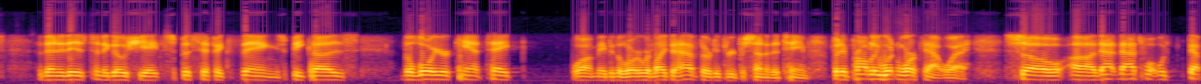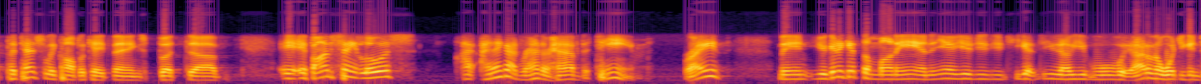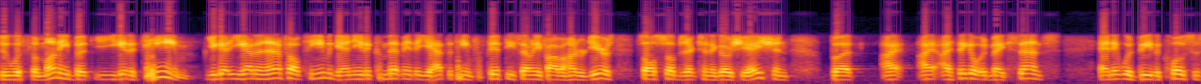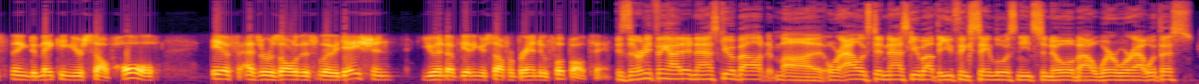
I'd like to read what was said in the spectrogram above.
than it is to negotiate specific things because the lawyer can't take well, maybe the lawyer would like to have 33% of the team, but it probably wouldn't work that way. So uh, that that's what would that potentially complicate things. But uh, if I'm St. Louis, I, I think I'd rather have the team, right? I mean, you're going to get the money, and you know, you, you, you get, you know, you. I don't know what you can do with the money, but you get a team. You got, you got an NFL team again. You need a commitment that you have the team for 50, 75, 100 years. It's all subject to negotiation, but I, I, I think it would make sense, and it would be the closest thing to making yourself whole if, as a result of this litigation, you end up getting yourself a brand new football team. Is there anything I didn't ask you about, uh, or Alex didn't ask you about that you think St. Louis needs to know about where we're at with this?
